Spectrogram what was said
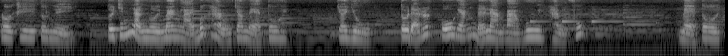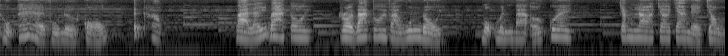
Đôi khi tôi nghĩ tôi chính là người mang lại bất hạnh cho mẹ tôi, cho dù tôi đã rất cố gắng để làm bà vui, hạnh phúc. Mẹ tôi thuộc thế hệ phụ nữ cổ, ít học. Bà lấy ba tôi, rồi ba tôi vào quân đội một mình bà ở quê, chăm lo cho cha mẹ chồng.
